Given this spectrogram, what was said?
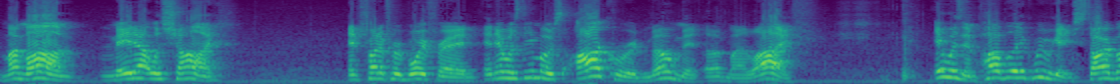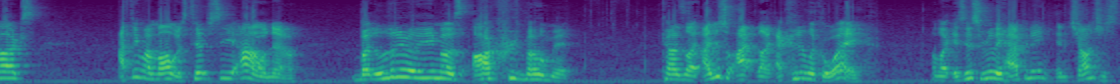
my mom made out with Sean in front of her boyfriend, and it was the most awkward moment of my life. It was in public. We were getting Starbucks. I think my mom was tipsy. I don't know, but literally the most awkward moment. Cause like I just I like I couldn't look away. I'm like, is this really happening? And Sean just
